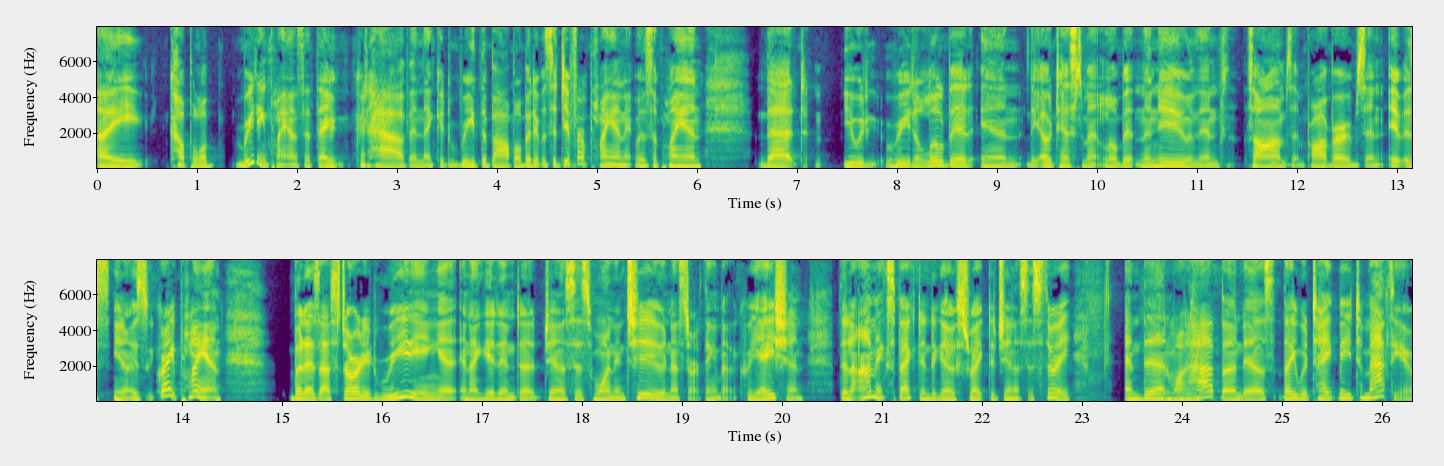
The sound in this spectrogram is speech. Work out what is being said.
a couple of reading plans that they could have and they could read the Bible. But it was a different plan. It was a plan that you would read a little bit in the Old Testament, a little bit in the New, and then Psalms and Proverbs. And it was, you know, it's a great plan. But as I started reading it and I get into Genesis 1 and 2 and I start thinking about the creation, then I'm expecting to go straight to Genesis 3. And then what mm-hmm. happened is they would take me to Matthew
